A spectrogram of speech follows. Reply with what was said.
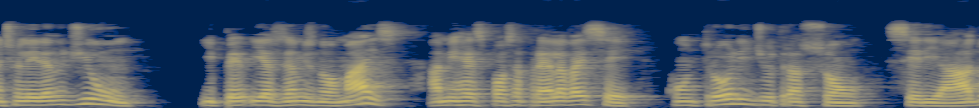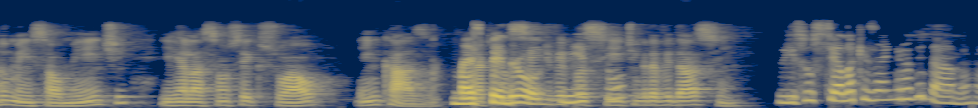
antimileriano de 1 e, e exames normais, a minha resposta para ela vai ser controle de ultrassom seriado mensalmente e relação sexual em casa. Mas, Já Pedro, de ver isso, paciente engravidar assim. Isso se ela quiser engravidar, né?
